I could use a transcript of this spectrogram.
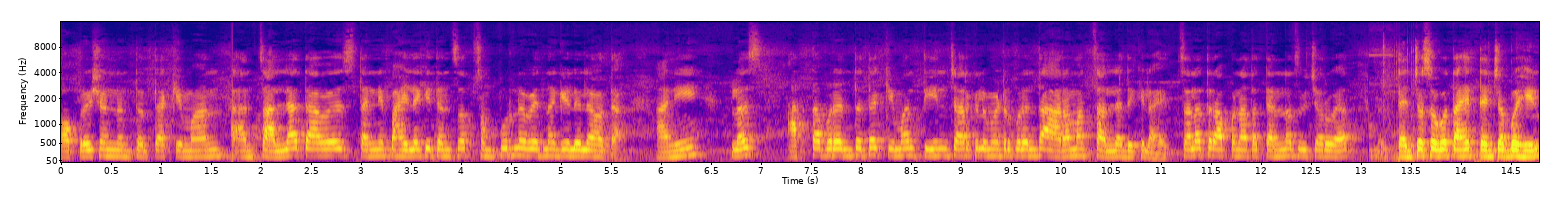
ऑपरेशननंतर त्या किमान चालल्या त्यावेळेस त्यांनी पाहिलं की त्यांचा संपूर्ण वेदना गेलेल्या होत्या. आणि प्लस आत्तापर्यंत त्या किमान तीन चार किलोमीटरपर्यंत आरामात चालल्या देखील आहेत. चला तर आपण आता त्यांनाच विचारूयात. त्यांच्यासोबत आहेत त्यांच्या बहीण.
